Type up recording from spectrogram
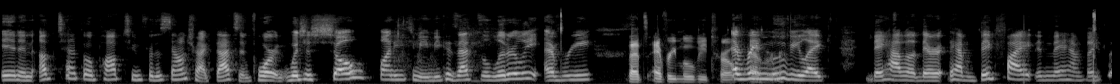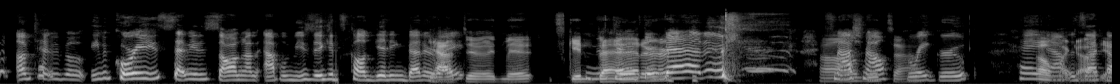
In an uptempo pop tune for the soundtrack. That's important, which is so funny to me because that's literally every that's every movie trope. every ever. movie like they have a they they have a big fight and they have like up tempo even corey sent me this song on apple music it's called getting better Yeah, right to admit, it's getting Getting better. better. smash mouth great group hey Oh now my it's god, that yeah.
